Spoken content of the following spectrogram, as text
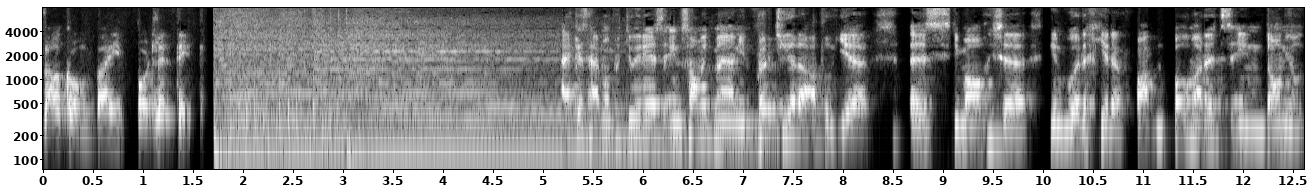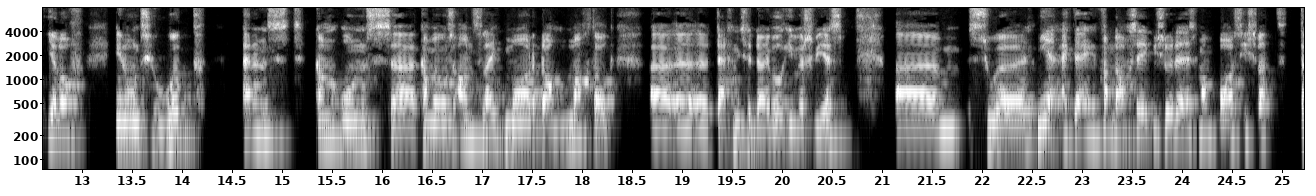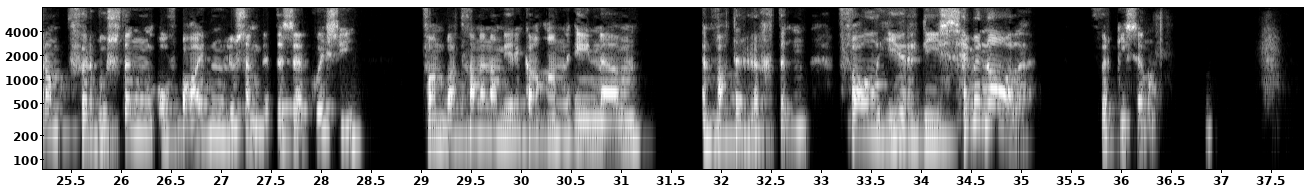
Welkom by Politiek. Ek is Herman Pretorius en saam met my aan die virtuele ateljee is die magiese teenwoordighede van Paul Marits en Daniel Elof en ons hoop Ernst kan ons uh, kan by ons aansluit maar dan mag dalk 'n uh, uh, tegniese duiwel iewers wees. Ehm um, so nee, ek dink vandag se episode is maar basies wat Trump verwoesting of Biden losing. Dit is 'n kwessie van wat gaan in Amerika aan en ehm um, in watter rigting val hierdie seminale verkiesing?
